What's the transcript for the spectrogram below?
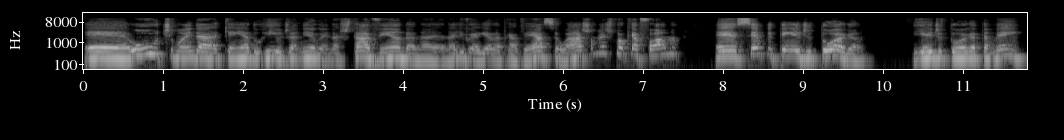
É, o último, ainda, quem é do Rio de Janeiro, ainda está à venda na, na Livraria da Travessa, eu acho, mas de qualquer forma, é, sempre tem editora, e a editora também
